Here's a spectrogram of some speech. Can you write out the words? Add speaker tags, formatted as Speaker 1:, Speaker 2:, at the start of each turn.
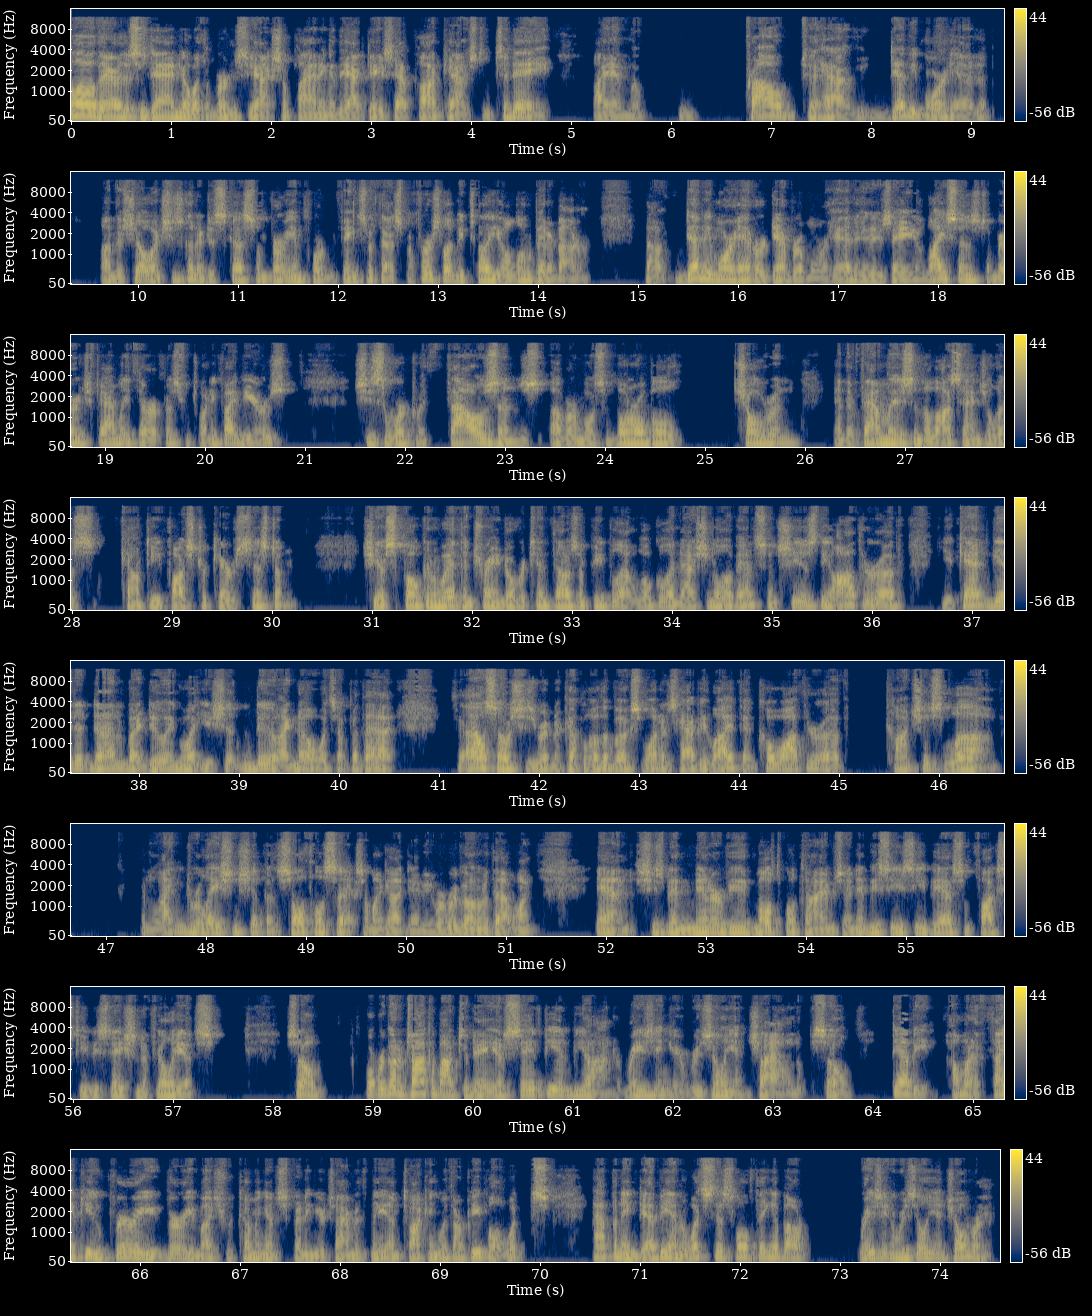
Speaker 1: Hello there. This is Daniel with Emergency Action Planning and the Act ASAP podcast. And today I am proud to have Debbie Morehead on the show, and she's going to discuss some very important things with us. But first, let me tell you a little bit about her. Now, Debbie Morehead, or Deborah Morehead, is a licensed marriage family therapist for 25 years. She's worked with thousands of our most vulnerable children and their families in the Los Angeles County foster care system. She has spoken with and trained over 10,000 people at local and national events, and she is the author of You Can't Get It Done by Doing What You Shouldn't Do. I know. What's up with that? Also, she's written a couple other books. One is Happy Life and co author of Conscious Love, Enlightened Relationship, and Soulful Sex. Oh my God, Debbie, where we're going with that one. And she's been interviewed multiple times on NBC, CBS, and Fox TV station affiliates. So, what we're going to talk about today is safety and beyond, raising a resilient child. So, Debbie, I want to thank you very, very much for coming and spending your time with me and talking with our people. What's happening, Debbie? And what's this whole thing about raising resilient children?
